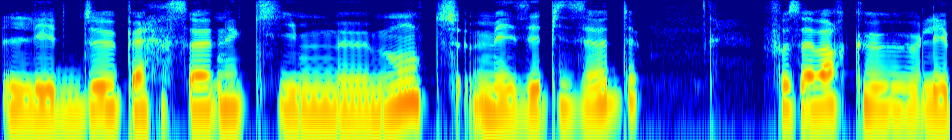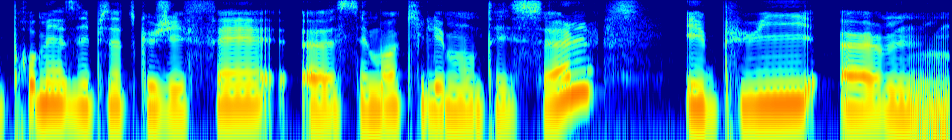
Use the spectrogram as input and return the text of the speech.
les deux personnes qui me montent mes épisodes faut savoir que les premiers épisodes que j'ai faits, euh, c'est moi qui les montais seule. Et puis, euh,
